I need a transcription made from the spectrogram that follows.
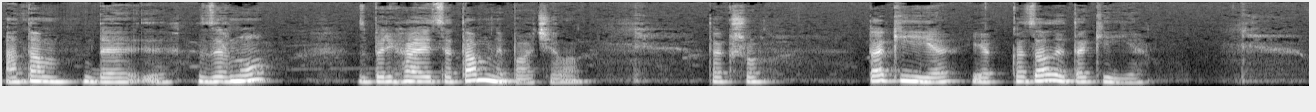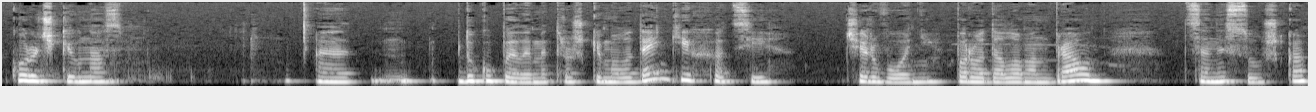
А там, де е, зерно зберігається, там не бачила. Так що, так і є. Як казали, так і є. Курочки у нас е, докупили ми трошки молоденьких, оці червоні. Порода Ломан Браун. Це не сушка.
